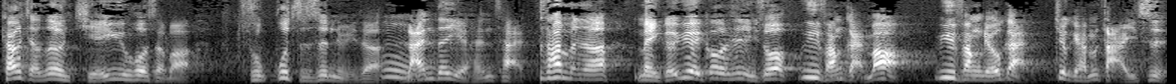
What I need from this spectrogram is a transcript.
刚刚讲这种劫狱或什么。不不只是女的，男的也很惨。他们呢，每个月告诉你说预防感冒、预防流感，就给他们打一次，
